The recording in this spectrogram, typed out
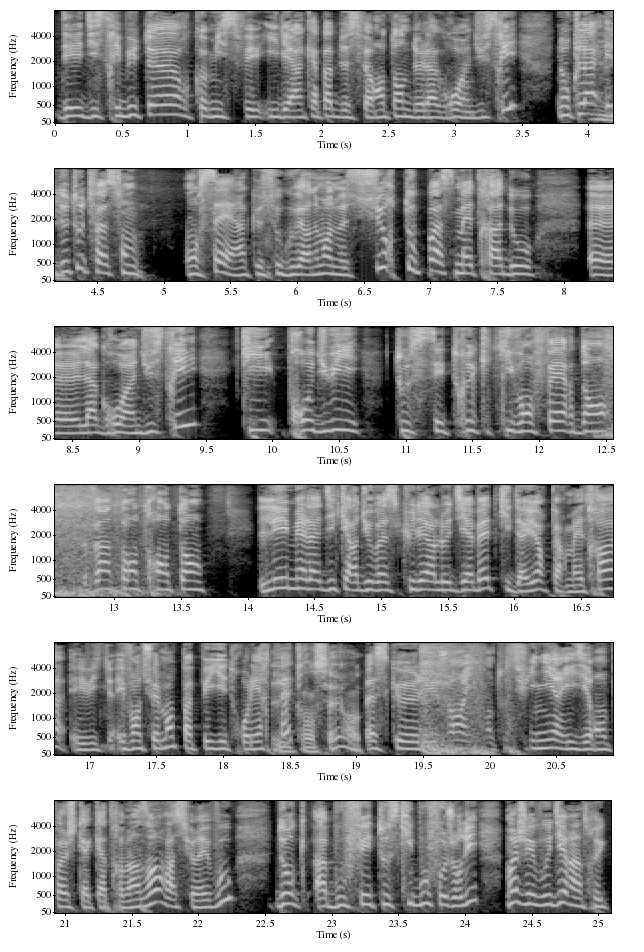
des distributeurs, comme il, se fait, il est incapable de se faire entendre de l'agro-industrie. Donc là, mmh. et de toute façon, on sait hein, que ce gouvernement ne veut surtout pas se mettre à dos euh, l'agro-industrie qui produit tous ces trucs qui vont faire dans 20 ans, 30 ans les maladies cardiovasculaires, le diabète, qui d'ailleurs permettra éventuellement de pas payer trop les retraites. Le Parce que les gens, ils vont tous finir, ils iront pas jusqu'à 80 ans, rassurez-vous. Donc, à bouffer tout ce qu'ils bouffent aujourd'hui. Moi, je vais vous dire un truc.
